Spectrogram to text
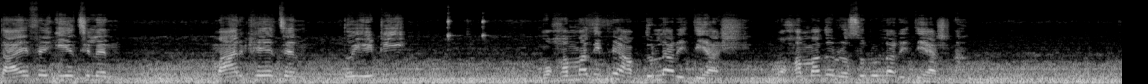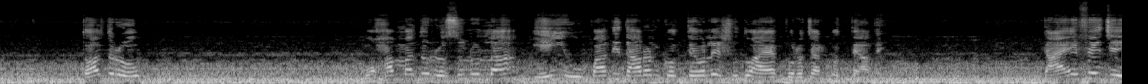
তায়েফে গিয়েছিলেন, মার খেয়েছেন, তো এটি মোহাম্মদ ইবনে আবদুল্লাহর ইতিহাস, মোহাম্মদুর রসুল্লাহর ইতিহাস না। তদ্রূপ মোহাম্মদুর রসুল্লাহ এই উপাধি ধারণ করতে হলে শুধু আয়াত প্রচার করতে হবে। তায়েফে যে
